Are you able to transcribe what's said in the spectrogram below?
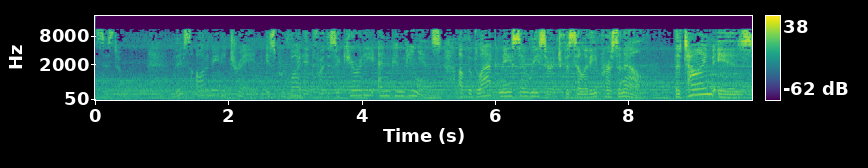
System. This automated train is provided for the security and convenience of the Black Mesa Research Facility personnel. The time is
